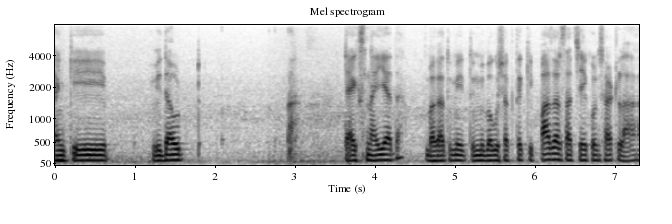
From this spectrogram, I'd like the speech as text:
आणखी विदाऊट टॅक्स नाही आहे आता. बघा तुम्ही तुम्ही बघू शकता की पाच हजार सातशे एकोणसाठला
